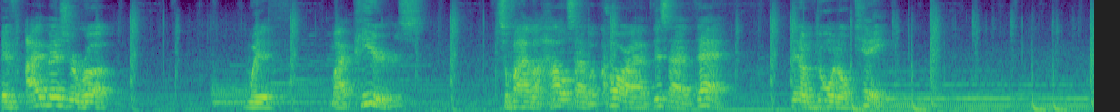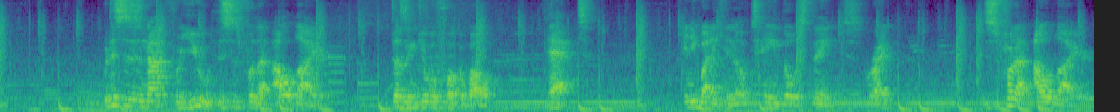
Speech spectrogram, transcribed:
if I measure up with my peers, so if I have a house, I have a car, I have this, I have that, then I'm doing okay. But this is not for you. This is for the outlier. Doesn't give a fuck about that. Anybody can obtain those things, right? This is for the outlier.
